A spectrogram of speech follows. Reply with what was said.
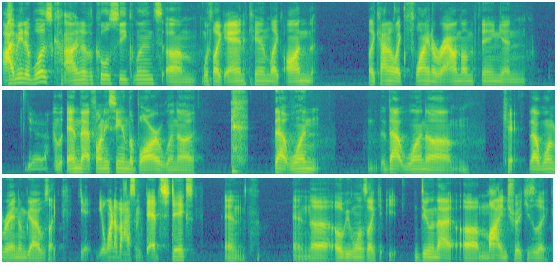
I mean, it was kind of a cool sequence, um, with like Anakin like on, like kind of like flying around on the thing, and yeah and that funny scene in the bar when uh, that one, that one um, that one random guy was like, "Yeah, you want to buy some death sticks?" and and uh, Obi Wan's like doing that uh mind trick. He's like,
